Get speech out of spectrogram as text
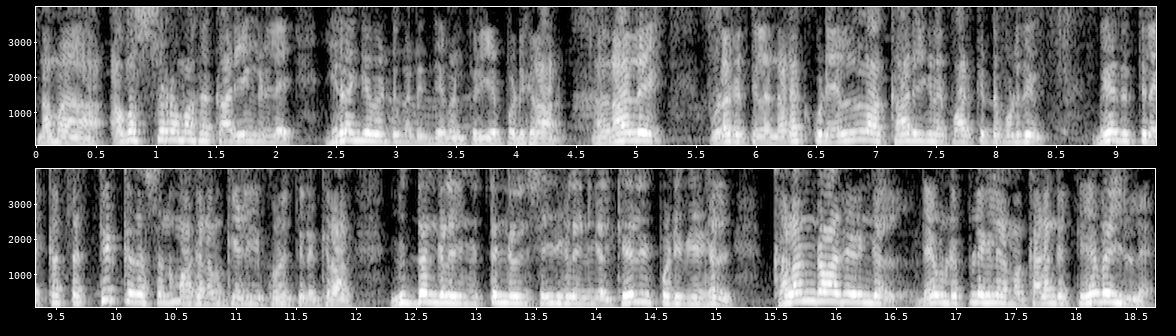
நம்ம அவசரமாக காரியங்களிலே இறங்க வேண்டும் என்று தேவன் பிரியப்படுகிறார். அதனாலே உலகத்தில் நடக்கக்கூடிய எல்லா காரியங்களையும் பார்க்கின்ற பொழுது வேதத்தில் கத்த தீர்க்க தரிசனமாக நமக்கு எழுதி கொடுத்திருக்கிறார். யுத்தங்களையும் யுத்தங்களின் செய்திகளை நீங்கள் கேள்விப்படுவீர்கள். கலங்காதிருங்கள். தேவனுடைய பிள்ளைகளை நம்ம கலங்க தேவையில்லை.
